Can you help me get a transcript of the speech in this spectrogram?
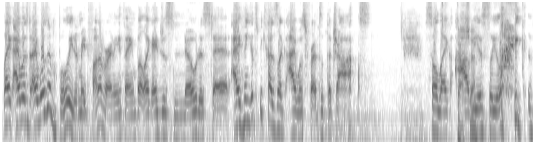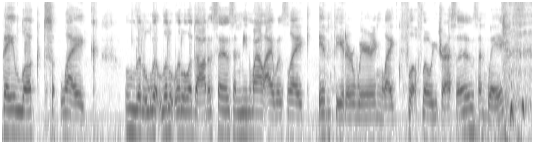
Like I was I wasn't bullied or made fun of or anything, but like I just noticed it. I think it's because like I was friends with the jocks. So like Gotcha. obviously like they looked like little little little Adonises and meanwhile I was like in theater wearing like flo- flowy dresses and wigs.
